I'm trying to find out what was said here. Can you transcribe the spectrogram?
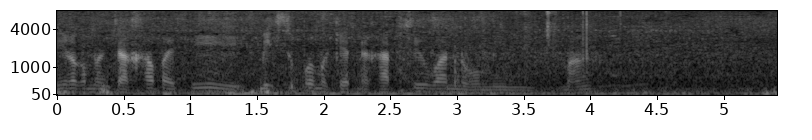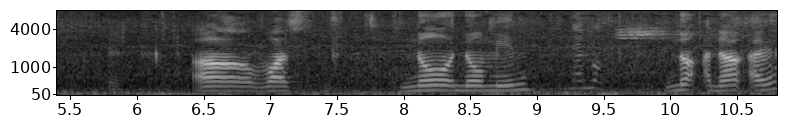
ี้เรากำลังจะเข้าไปที่บิ๊กซูเปอร์มาร์เก็ตนะครับ ชื่อว่าโนมินมั้งเอ่อ was no no min Nam mừng no no เอ๊ะ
